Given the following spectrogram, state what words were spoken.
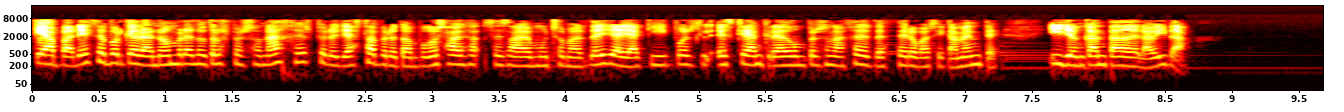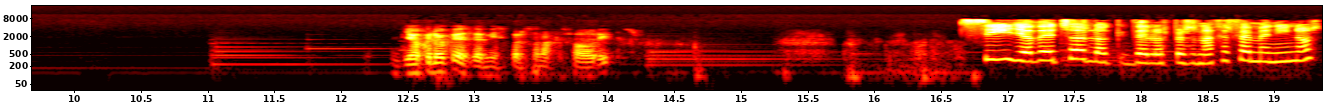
que aparece porque la nombran otros personajes, pero ya está, pero tampoco sabe- se sabe mucho más de ella. Y aquí pues es que han creado un personaje desde cero, básicamente. Y yo encantada de la vida. Yo creo que es de mis personajes favoritos. Sí, yo de hecho lo- de los personajes femeninos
